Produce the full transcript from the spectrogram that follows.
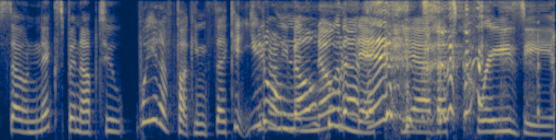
so Nick's been up to. Wait a fucking second! You, don't, even know, who that Nick. is? Yeah, that's crazy.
